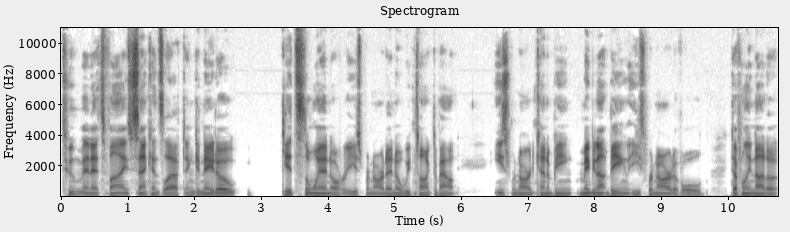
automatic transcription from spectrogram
two minutes, five seconds left, and Ganado gets the win over East Bernard. I know we've talked about East Bernard kind of being maybe not being the East Bernard of old, definitely not a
